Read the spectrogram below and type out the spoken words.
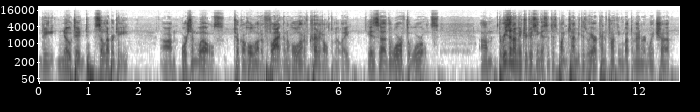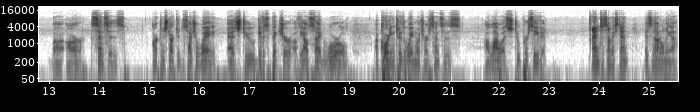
the noted celebrity um, Orson Welles took a whole lot of flack and a whole lot of credit ultimately is uh, The War of the Worlds. Um, the reason I'm introducing this at this point in time because we are kind of talking about the manner in which uh, uh our senses are constructed in such a way as to give us a picture of the outside world according to the way in which our senses allow us to perceive it. And to some extent, it's not only a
